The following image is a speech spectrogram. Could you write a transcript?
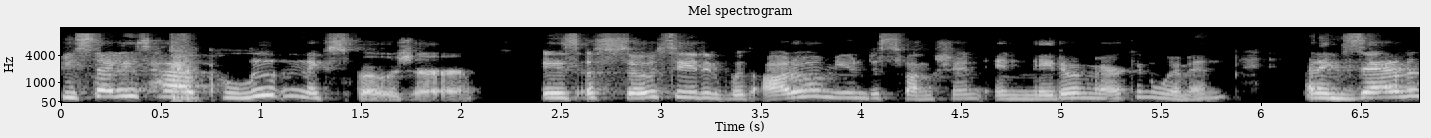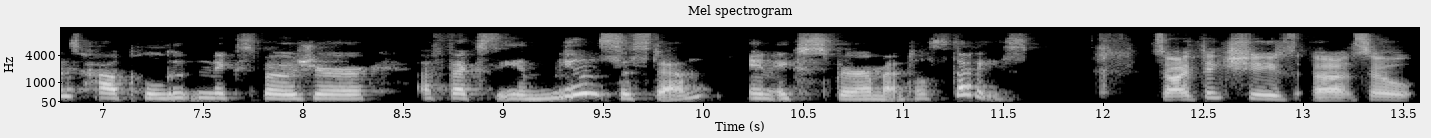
She studies how pollutant exposure is associated with autoimmune dysfunction in Native American women and examines how pollutant exposure affects the immune system in experimental studies. So I think she's uh, so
